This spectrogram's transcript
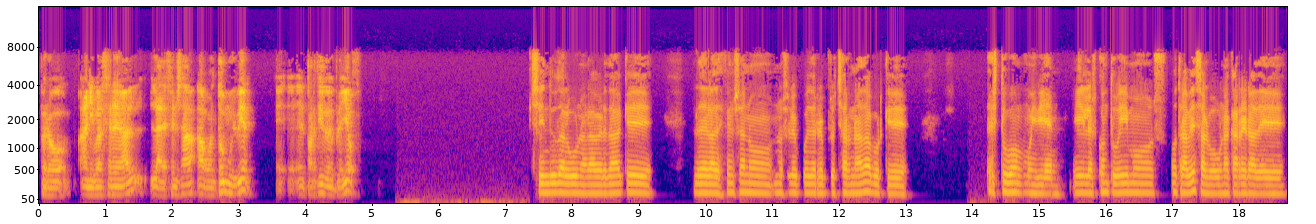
pero a nivel general la defensa aguantó muy bien eh, eh, el partido de playoff. Sin duda alguna, la verdad que de la defensa no, no se le puede reprochar nada porque estuvo muy bien y les contuvimos otra vez, salvo una carrera de,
